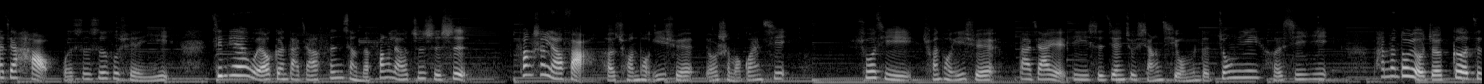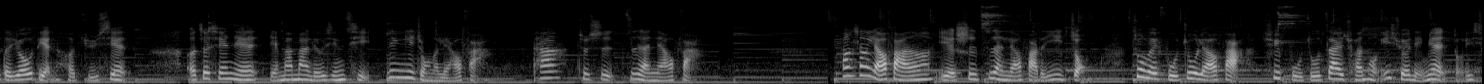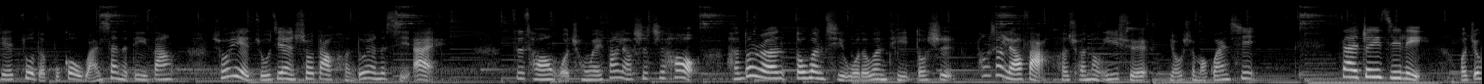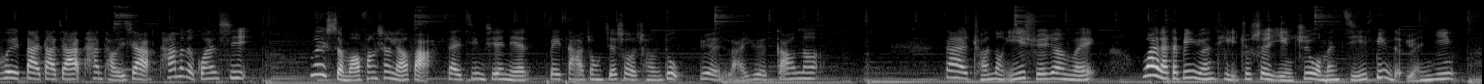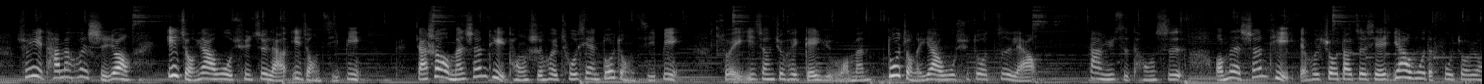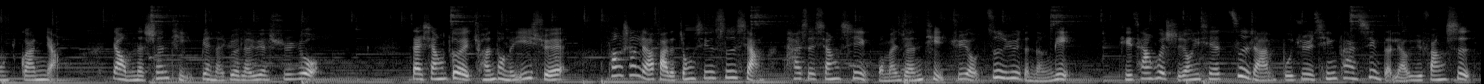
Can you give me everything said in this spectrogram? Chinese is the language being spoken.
大家好，我是师傅雪怡。今天我要跟大家分享的芳疗知识是：芳香疗法和传统医学有什么关系？说起传统医学，大家也第一时间就想起我们的中医和西医，他们都有着各自的优点和局限。而这些年也慢慢流行起另一种的疗法，它就是自然疗法。芳香疗法呢，也是自然疗法的一种。作为辅助疗法，去补足在传统医学里面有一些做得不够完善的地方，所以也逐渐受到很多人的喜爱。自从我成为芳疗师之后，很多人都问起我的问题都是芳香疗法和传统医学有什么关系？在这一集里，我就会带大家探讨一下他们的关系。为什么芳香疗法在近些年被大众接受的程度越来越高呢？在传统医学认为，外来的病原体就是引致我们疾病的原因，所以他们会使用一种药物去治疗一种疾病。假设我们身体同时会出现多种疾病，所以医生就会给予我们多种的药物去做治疗。但与此同时，我们的身体也会受到这些药物的副作用干扰，让我们的身体变得越来越虚弱。在相对传统的医学，芳香疗法的中心思想，它是相信我们人体具有治愈的能力。提倡会使用一些自然、不具侵犯性的疗愈方式。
